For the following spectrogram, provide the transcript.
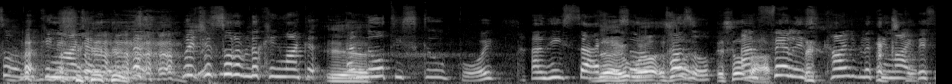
sort of looking like a Richard's sort of looking like a, Yeah. a naughty schoolboy, and he's sat No, here sort well, of it's not- puzzled. it's not and that. Phil is kind of looking like this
